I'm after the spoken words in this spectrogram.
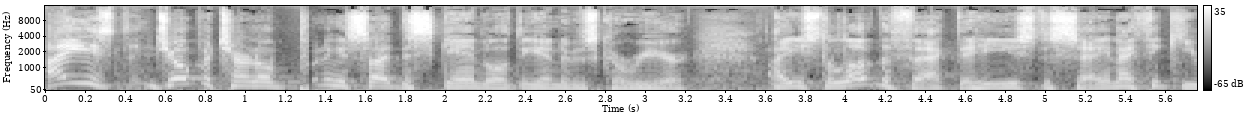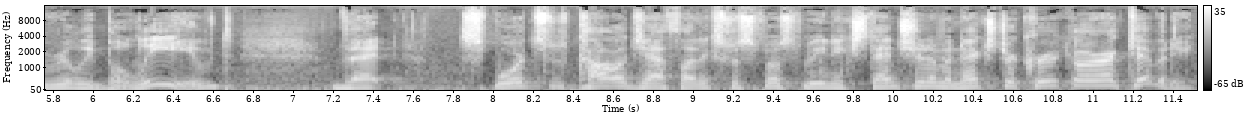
I used Joe Paterno putting aside the scandal at the end of his career. I used to love the fact that he used to say, and I think he really believed that sports college athletics was supposed to be an extension of an extracurricular activity.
